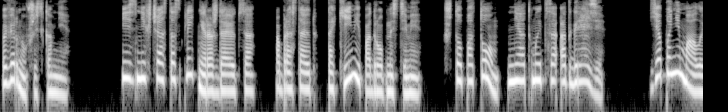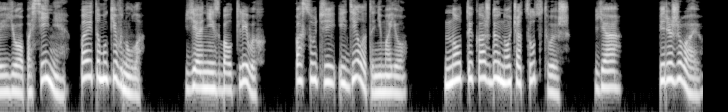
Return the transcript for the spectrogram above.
повернувшись ко мне. «Из них часто сплетни рождаются, обрастают такими подробностями, что потом не отмыться от грязи. Я понимала ее опасения, поэтому кивнула. Я не из болтливых. По сути, и дело-то не мое. Но ты каждую ночь отсутствуешь. Я переживаю.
